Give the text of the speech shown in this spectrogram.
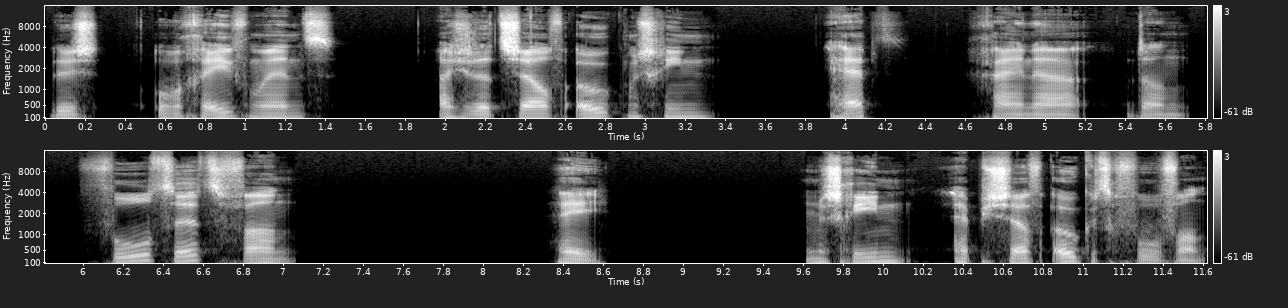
Dus op een gegeven moment, als je dat zelf ook misschien hebt, ga je nou, dan voelt het van, hey, misschien heb je zelf ook het gevoel van,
